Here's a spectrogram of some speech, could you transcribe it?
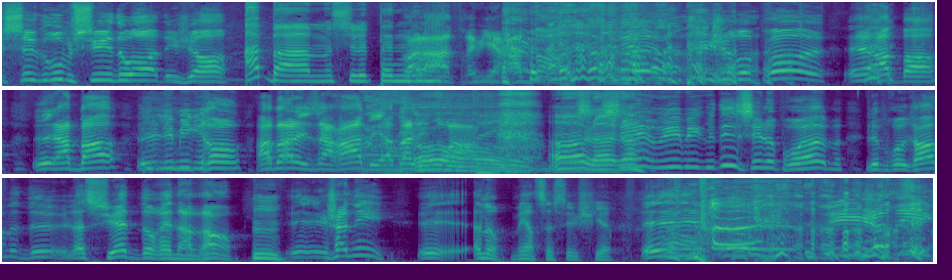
ce groupe suédois déjà Ah bah, Monsieur Le Pen. Voilà, très bien, Abba. Je reprends euh, Abba. Euh, Abba, euh, les migrants. Abba, les Arabes et Abba, les Noirs. Oh là là. C'est- Oui, mais écoutez, c'est le programme, le programme de la Suède dorénavant. Euh, Jeannie. euh, ah non, merde, ça c'est le chien. Euh, euh, Jeannie,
